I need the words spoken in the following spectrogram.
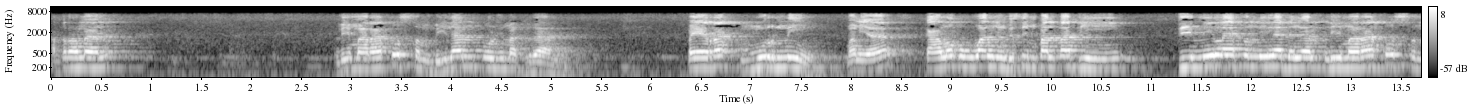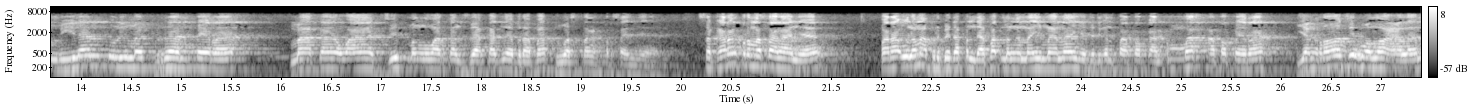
Abdurrahman? 595 gram. Perak murni. Paham ya? Kalau uang yang disimpan tadi dinilai senilai dengan 595 gram perak, maka wajib mengeluarkan zakatnya berapa? 2,5 persennya. Sekarang permasalahannya, para ulama berbeda pendapat mengenai mana yang dijadikan patokan emas atau perak. Yang rajih wallahu alam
